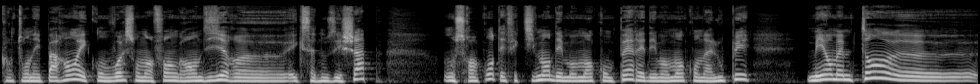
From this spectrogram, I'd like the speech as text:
quand on est parent et qu'on voit son enfant grandir euh, et que ça nous échappe, on se rend compte effectivement des moments qu'on perd et des moments qu'on a loupés. Mais en même temps, euh,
